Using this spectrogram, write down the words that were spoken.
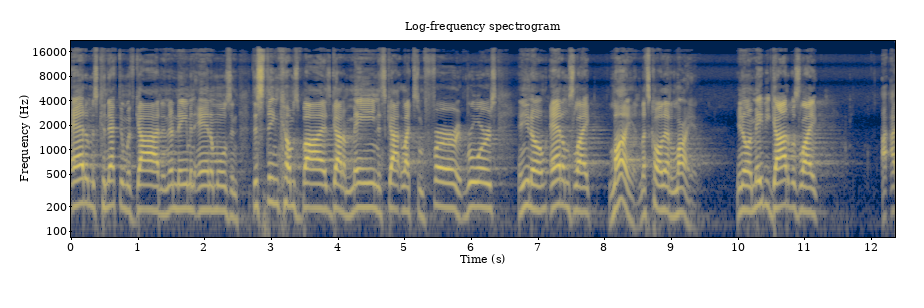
Adam is connecting with God and they're naming animals, and this thing comes by, it's got a mane, it's got like some fur, it roars, and you know, Adam's like, lion, let's call that a lion. You know, and maybe God was like, I, I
